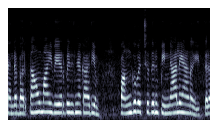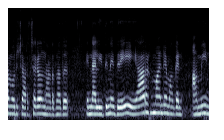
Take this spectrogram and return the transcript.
തന്റെ ഭർത്താവുമായി വേർപിരിഞ്ഞ കാര്യം പങ്കുവച്ചതിന് പിന്നാലെയാണ് ഇത്തരമൊരു ചർച്ചകൾ നടന്നത്. എന്നാൽ ഇതിനെതിരെ എ ആർ റഹ്മാന്റെ മകൻ അമീൻ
